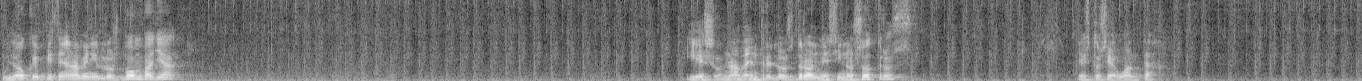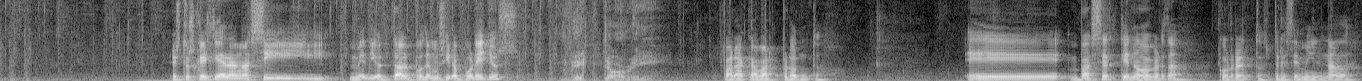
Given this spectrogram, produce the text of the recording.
Cuidado que empiecen a venir los bombas ya. Y eso, nada, entre los drones y nosotros Esto se aguanta Estos que quedan así medio tal Podemos ir a por ellos Victory. Para acabar pronto eh, Va a ser que no, ¿verdad? Correcto, 13.000, nada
